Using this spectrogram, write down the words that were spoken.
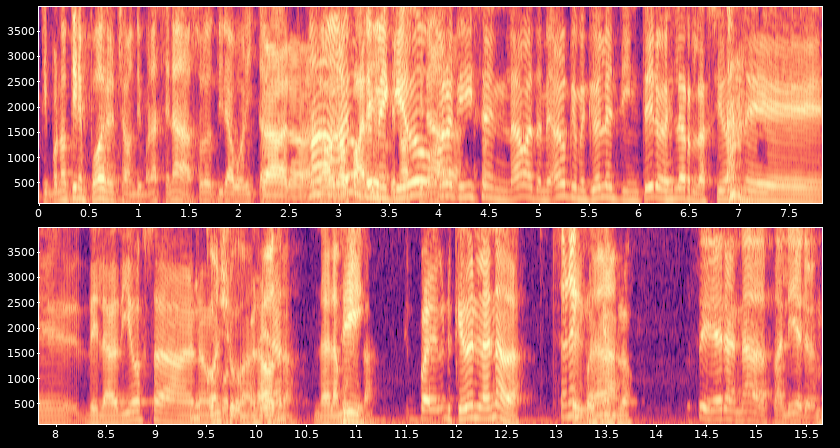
tipo, no tiene poder el chabón, tipo, no hace nada, solo tira bolitas. Claro, Ah, no, no algo parece, que me quedó, ahora que dicen Avatar, algo que me quedó en el tintero es la relación de, de la diosa. De no cuál la otra, la de la Sí, música. quedó en la nada, Son Sí, por Ah. ejemplo. Sí, era nada, salieron.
